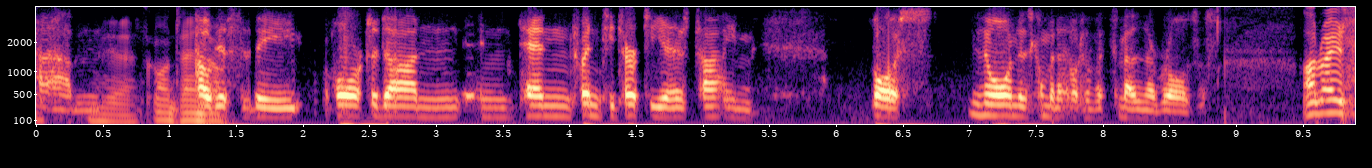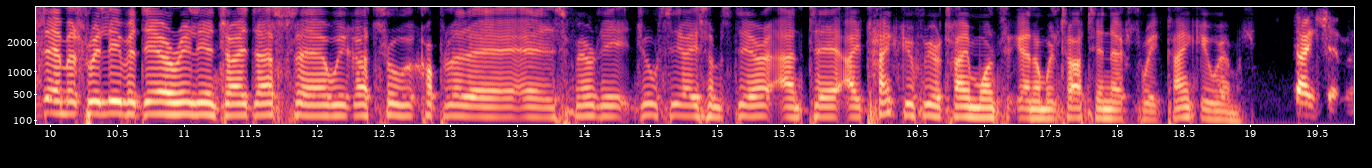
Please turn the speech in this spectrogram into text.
um, Yeah, it's going to how up. this will be reported on in 10, 20, 30 years' time, but no one is coming out of it smelling of roses. All right, Seamus, we'll leave it there. Really enjoyed that. Uh, we got through a couple of uh, uh, fairly juicy items there, and uh, I thank you for your time once again, and we'll talk to you next week. Thank you, Emmett. Thanks, Seamus.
